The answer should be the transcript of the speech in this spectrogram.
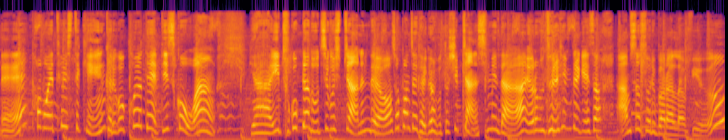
네, 터보의 트위스트 킹, 그리고 코요태의 디스코 왕. 야, 이 두 곡 다 놓치고 싶지 않은데요. 첫 번째 대결부터 쉽지 않습니다. 여러분들 힘들게 해서 I'm so sorry but I love you.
